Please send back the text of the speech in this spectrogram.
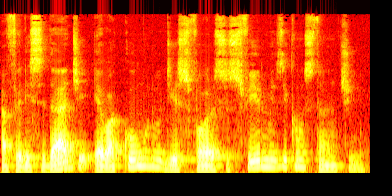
a felicidade é o acúmulo de esforços firmes e constantes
